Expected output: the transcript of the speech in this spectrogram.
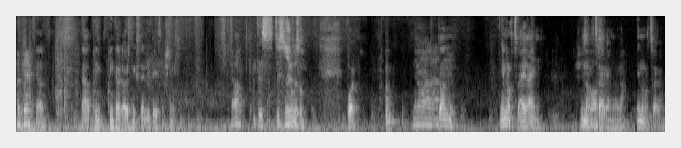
Okay. Ja. Ja, bringt, bringt halt alles nichts, wenn die Base nicht stimmt. Ja. Das, das ist So ist schon es. so. Voll. Nehmen wir mal rein. Dann nehmen wir noch zwei rein. Schieß Immer noch raus. zwei rein, oder? Immer noch zwei rein.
